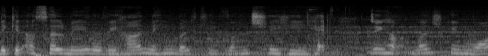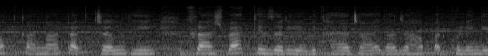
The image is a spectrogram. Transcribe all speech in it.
लेकिन असल में वो विहान नहीं, बल्कि वंश ही है। जी हाँ वंश की मौत का नाटक जल्द ही फ्लैशबैक के ज़रिए दिखाया जाएगा, जहाँ पर खुलेंगे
